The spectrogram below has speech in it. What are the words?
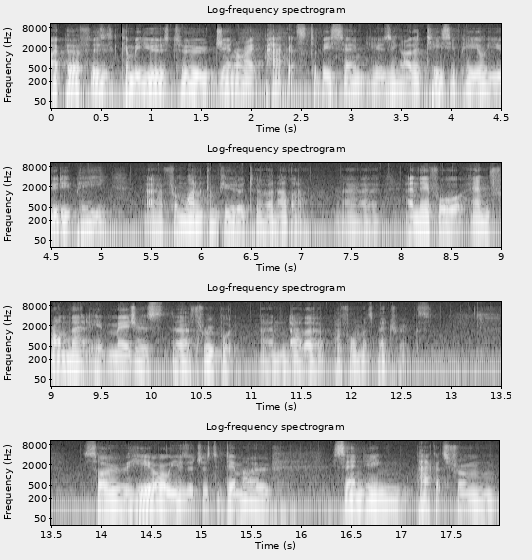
iPerf is, can be used to generate packets to be sent using either TCP or UDP uh, from one computer to another. Uh, and therefore, and from that it measures the throughput and other performance metrics. So here I'll use it just to demo sending packets from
